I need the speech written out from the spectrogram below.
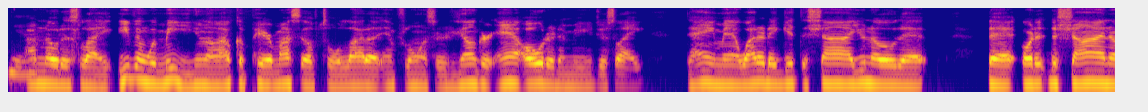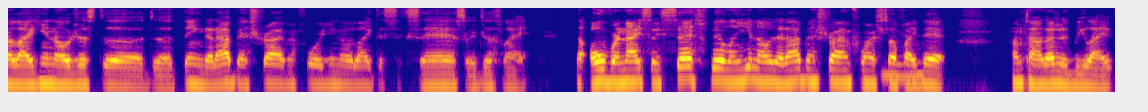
Yeah. I've noticed like even with me, you know, I've compared myself to a lot of influencers, younger and older than me. Just like, dang man, why do they get the shine? You know that that or the, the shine or like you know just the the thing that I've been striving for. You know, like the success or just like the overnight success feeling. You know that I've been striving for and stuff like that. Sometimes I just be like,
